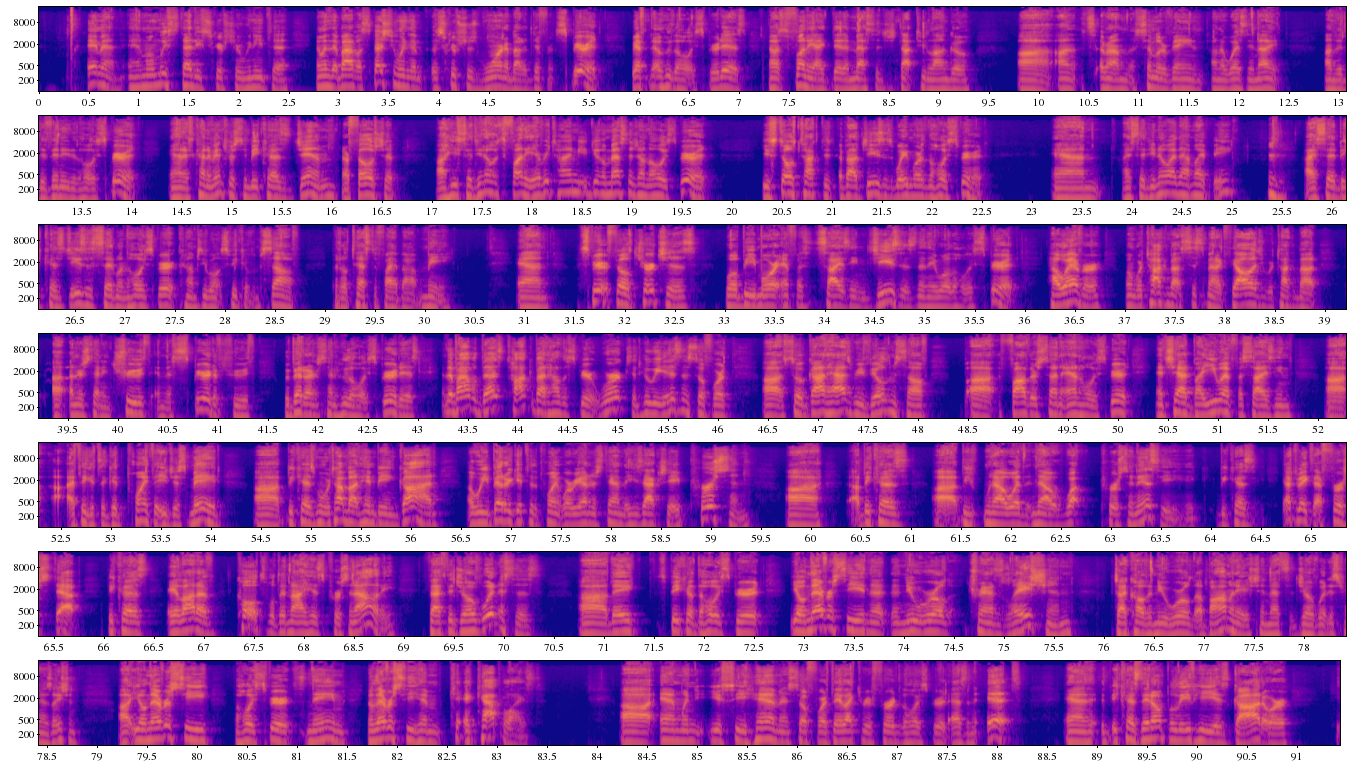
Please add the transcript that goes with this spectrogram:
Amen. And when we study scripture, we need to, and when the Bible, especially when the, the scriptures warn about a different spirit, we have to know who the Holy Spirit is. Now it's funny. I did a message not too long ago uh, on around a similar vein on a Wednesday night on the divinity of the Holy Spirit, and it's kind of interesting because Jim, our fellowship, uh, he said, you know, it's funny. Every time you do a message on the Holy Spirit, you still talk to, about Jesus way more than the Holy Spirit. And I said, you know why that might be? Mm-hmm. I said because Jesus said when the Holy Spirit comes, he won't speak of himself, but he'll testify about me. And spirit-filled churches will be more emphasizing Jesus than they will the Holy Spirit. However, when we're talking about systematic theology, we're talking about uh, understanding truth and the spirit of truth. We better understand who the Holy Spirit is. And the Bible does talk about how the Spirit works and who He is and so forth. Uh, so God has revealed Himself, uh, Father, Son, and Holy Spirit. And Chad, by you emphasizing, uh, I think it's a good point that you just made, uh, because when we're talking about Him being God, uh, we better get to the point where we understand that He's actually a person. because now, with, now, what person is he? Because you have to make that first step because a lot of cults will deny his personality. In fact, the Jehovah Witnesses, uh, they speak of the Holy Spirit. You'll never see in the, the, New World Translation, which I call the New World Abomination, that's the Jehovah Witness translation. Uh, you'll never see the Holy Spirit's name. You'll never see him ca- capitalized. Uh, and when you see him and so forth, they like to refer to the Holy Spirit as an it. And because they don't believe he is God or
